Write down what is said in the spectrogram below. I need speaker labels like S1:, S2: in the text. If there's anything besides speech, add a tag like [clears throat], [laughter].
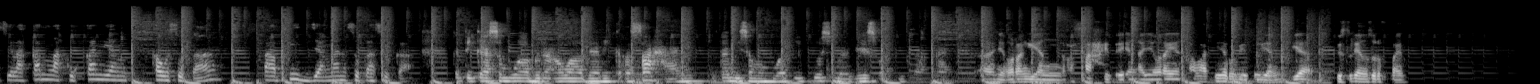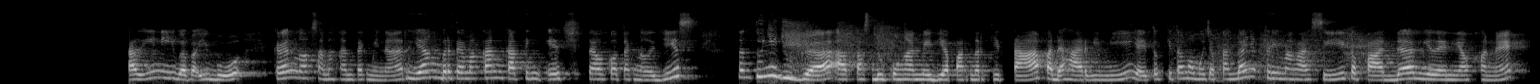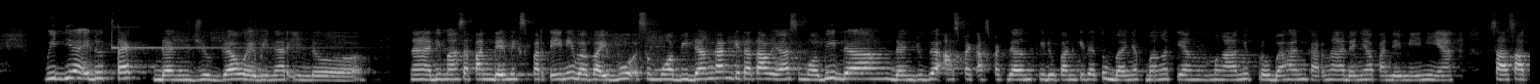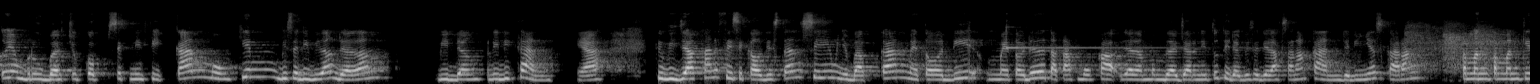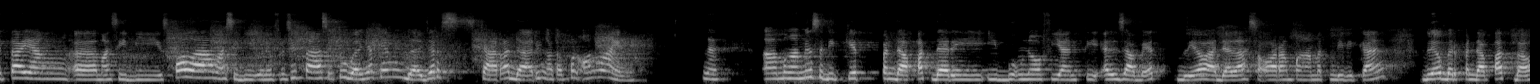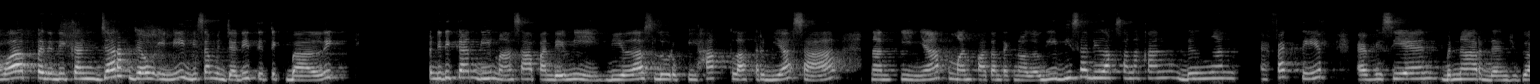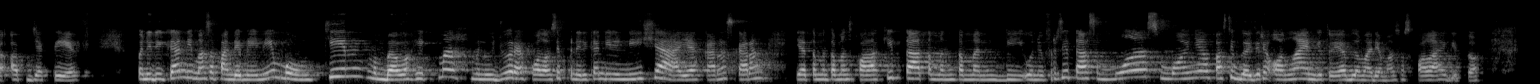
S1: silahkan lakukan yang kau suka, tapi jangan suka-suka.
S2: Ketika semua berawal dari keresahan, kita bisa membuat itu sebagai suatu gerakan.
S3: Hanya orang yang resah gitu, yang hanya orang yang khawatir gitu, yang dia justru yang survive.
S4: Kali ini, Bapak Ibu, kalian melaksanakan Techminar yang bertemakan Cutting Edge Telco Technologies Tentunya juga atas dukungan media partner kita pada hari ini, yaitu kita mengucapkan banyak terima kasih kepada Millennial Connect, Widya EduTech, dan juga Webinar Indo. Nah, di masa pandemik seperti ini, Bapak Ibu, semua bidang kan kita tahu ya, semua bidang dan juga aspek-aspek dalam kehidupan kita tuh banyak banget yang mengalami perubahan karena adanya pandemi ini ya. Salah satu yang berubah cukup signifikan mungkin bisa dibilang dalam bidang pendidikan ya. Kebijakan physical distancing menyebabkan metode metode tatap muka dalam pembelajaran itu tidak bisa dilaksanakan. Jadinya sekarang teman-teman kita yang uh, masih di sekolah, masih di universitas itu banyak yang belajar secara daring ataupun online. Nah, uh, mengambil sedikit pendapat dari Ibu Novianti Elizabeth. Beliau adalah seorang pengamat pendidikan. Beliau berpendapat bahwa pendidikan jarak jauh ini bisa menjadi titik balik pendidikan di masa pandemi. Bila seluruh pihak telah terbiasa, nantinya pemanfaatan teknologi bisa dilaksanakan dengan efektif, efisien, benar, dan juga objektif. Pendidikan di masa pandemi ini mungkin membawa hikmah menuju revolusi pendidikan di Indonesia ya karena sekarang ya teman-teman sekolah kita, teman-teman di universitas semua semuanya pasti belajarnya online gitu ya, belum ada yang masuk sekolah gitu.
